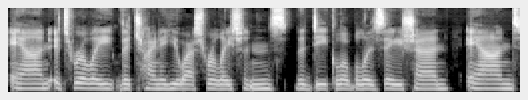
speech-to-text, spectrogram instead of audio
And it's really the China US relations, the deglobalization, and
